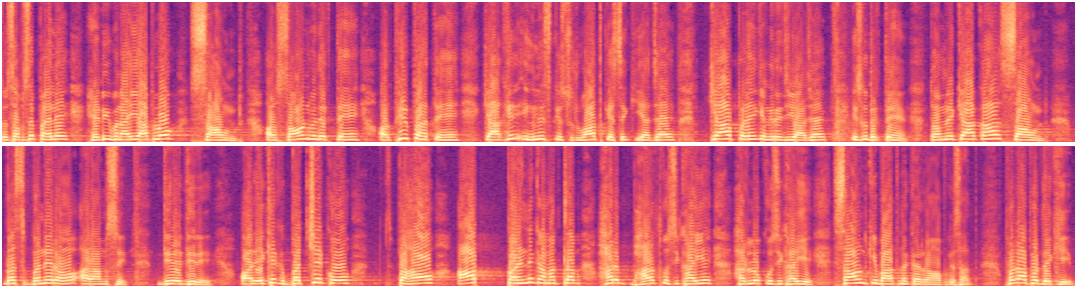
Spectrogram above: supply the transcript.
तो सबसे पहले हेडिंग बनाइए आप लोग साउंड और साउंड में देखते हैं और फिर पढ़ते हैं कि आखिर इंग्लिश की शुरुआत कैसे किया जाए, क्या पढ़ें कि अंग्रेज़ी आ जाए, इसको देखते हैं। तो हमने क्या कहा? साउंड बस बने रहो आराम से धीरे धीरे और एक एक बच्चे को पढ़ाओ। आप पढ़ने का मतलब हर भारत को सिखाइए, हर लोग को सिखाइए। साउंड की बात मैं कर रहा हूँ आपके साथ। फटाफट देखिए।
